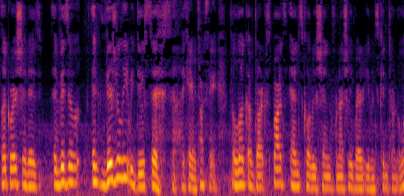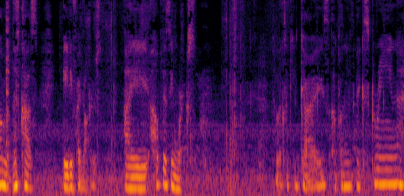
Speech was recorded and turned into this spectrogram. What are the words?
licorice. It is it, visual, it visually reduces, I can't even talk today, the look of dark spots and discoloration for naturally brighter, even skin tone. Oh, this costs $85. I hope this thing works. It looks like you guys up on the big screen.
